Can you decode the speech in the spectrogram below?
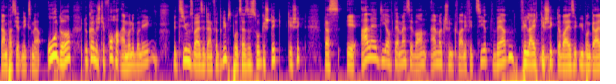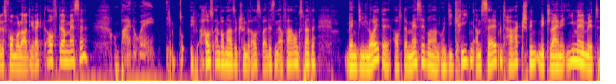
dann passiert nichts mehr. Oder du könntest dir vorher einmal überlegen, beziehungsweise dein Vertriebsprozess ist so gestick, geschickt, dass eh alle, die auf der Messe waren, einmal geschwind qualifiziert werden, vielleicht geschickterweise über ein geiles Formular direkt auf der Messe. Und by the way, ich, ich hau's einfach mal so geschwind raus, weil das sind Erfahrungswerte wenn die Leute auf der Messe waren und die kriegen am selben Tag geschwind eine kleine E-Mail mit,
